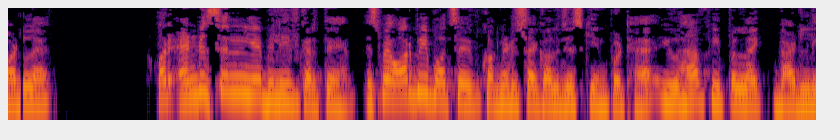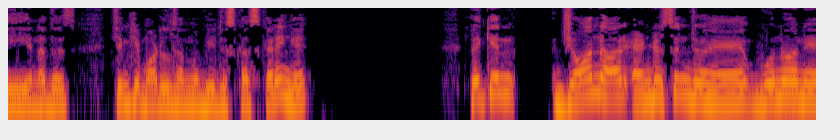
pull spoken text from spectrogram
ماڈل ہے اور اینڈرسن یہ بلیو کرتے ہیں اس میں اور بھی بہت سے کوگنیٹو سائیکولوجسٹ کی انپٹ ہے you have people like Baddeley and others جن کے ماڈل ہم ابھی ڈسکس کریں گے لیکن جان آر اینڈرسن جو ہیں انہوں نے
